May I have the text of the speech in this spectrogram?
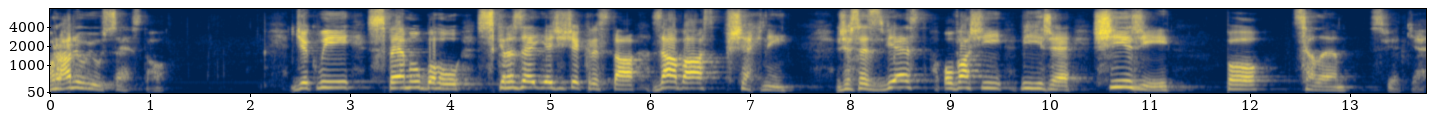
Raduju se z toho. Děkuji svému Bohu skrze Ježíše Krista za vás všechny, že se zvěst o vaší víře šíří po celém světě.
